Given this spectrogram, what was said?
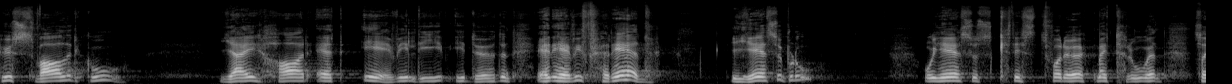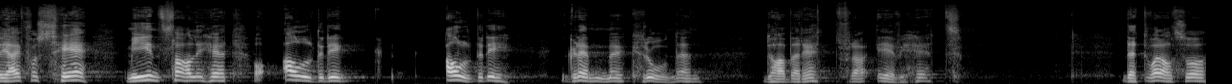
husvaler god. Jeg har et evig liv i døden, en evig fred i Jesu blod. Og Jesus Krist forøk meg troen, så jeg får se min salighet og aldri, aldri glemme kronen du har beredt fra evighet. Dette var altså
